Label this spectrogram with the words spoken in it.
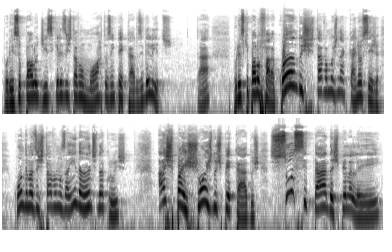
Por isso Paulo disse que eles estavam mortos em pecados e delitos, tá? Por isso que Paulo fala, quando estávamos na carne, ou seja, quando nós estávamos ainda antes da cruz, as paixões dos pecados suscitadas pela lei,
